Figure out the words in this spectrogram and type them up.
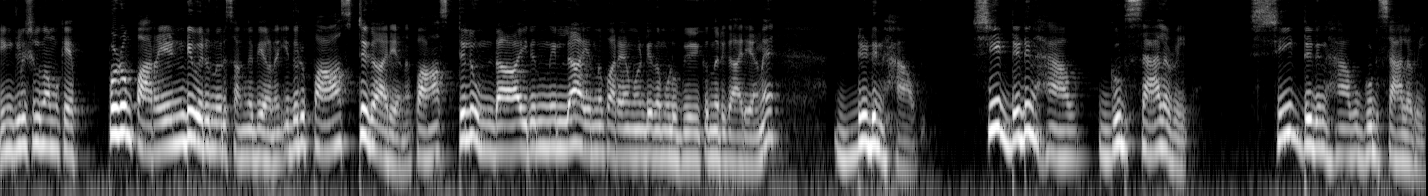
ഇംഗ്ലീഷിൽ നമുക്ക് എപ്പോഴും പറയേണ്ടി വരുന്ന ഒരു സംഗതിയാണ്. ഇതൊരു പാസ്റ്റ് കാര്യമാണ്. പാസ്റ്റിൽ ഉണ്ടായിരുന്നില്ല എന്ന് പറയാൻ വേണ്ടി നമ്മൾ ഉപയോഗിക്കുന്ന ഒരു കാര്യമാണ്. Didn't have she didn't have good salary she didn't have good salary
